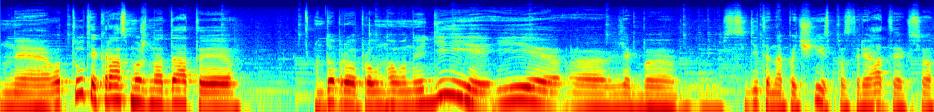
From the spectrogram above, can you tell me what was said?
Е, От тут якраз можна дати добриво пролонгованої дії і е, якби сидіти на печі і спостерігати, як все,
